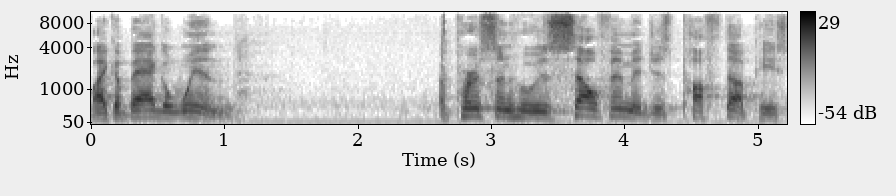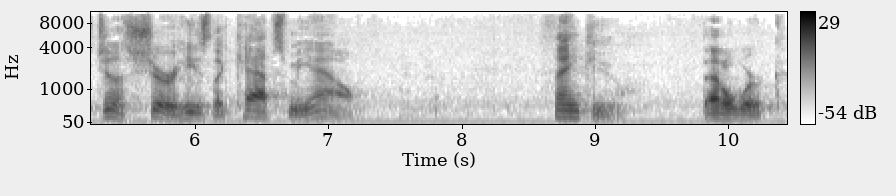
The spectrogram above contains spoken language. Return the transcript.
Like a bag of wind. A person whose self image is puffed up, he's just sure he's the cat's meow. Thank you. That'll work.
